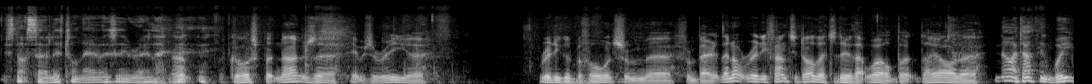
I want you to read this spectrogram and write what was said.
it's not so little now, is he, really? No, of course, but no, it was a it was a really uh, really good performance from uh, from Berwick. They're not really fancied, are they, to do that well? But they are. Uh, No, I don't think we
